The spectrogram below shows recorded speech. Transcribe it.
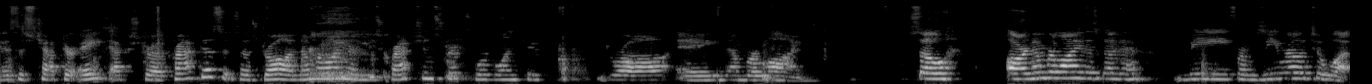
this is chapter eight, extra practice. It says draw a number line or use fraction strips. We're going to draw a number line. So our number line is going to be from zero to what?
